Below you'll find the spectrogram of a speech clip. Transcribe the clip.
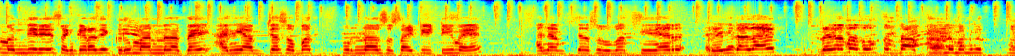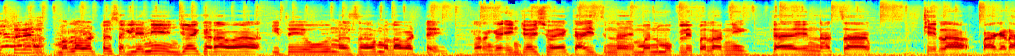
मंदिर हे शंकराचे एक रूप मानलं जात आहे आणि आमच्यासोबत पूर्ण सोसायटी टीम आहे. आणि आमच्यासोबत सिनियर रवी दादा आहेत. रवी दादा दोन शब्द आपलं म्हणून फक्त करा. मला वाटतं सगळ्यांनी एन्जॉय करावा. इथे येऊन असं मला वाटतंय. कारण का एन्जॉय शिवाय काहीच नाही. मन मोकलेपणा आणि काय नाचा खेळा पागडा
